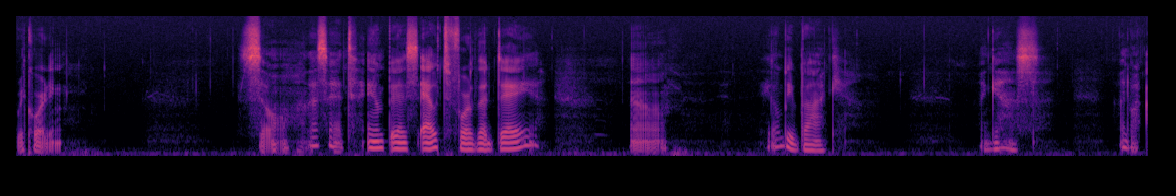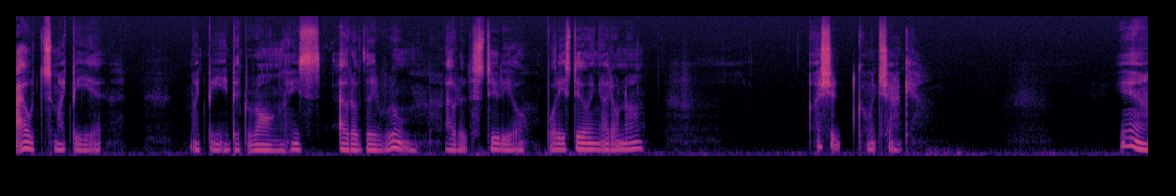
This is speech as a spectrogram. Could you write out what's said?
recording. So that's it. Imp is out for the day. Uh, He'll be back. I guess. And out might be might be a bit wrong. He's out of the room, out of the studio. What he's doing, I don't know. I should go and check. Yeah.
